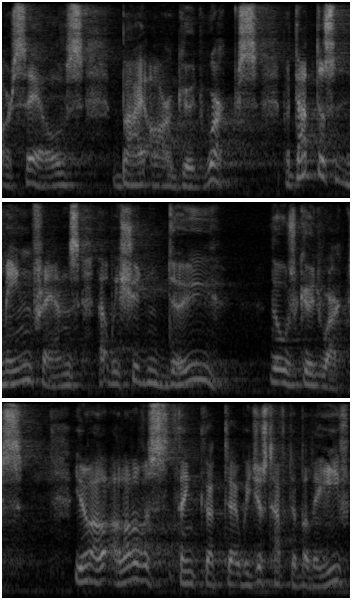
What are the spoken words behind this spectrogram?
ourselves by our good works. But that doesn't mean, friends, that we shouldn't do those good works. You know, a, lot of us think that uh, we just have to believe,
